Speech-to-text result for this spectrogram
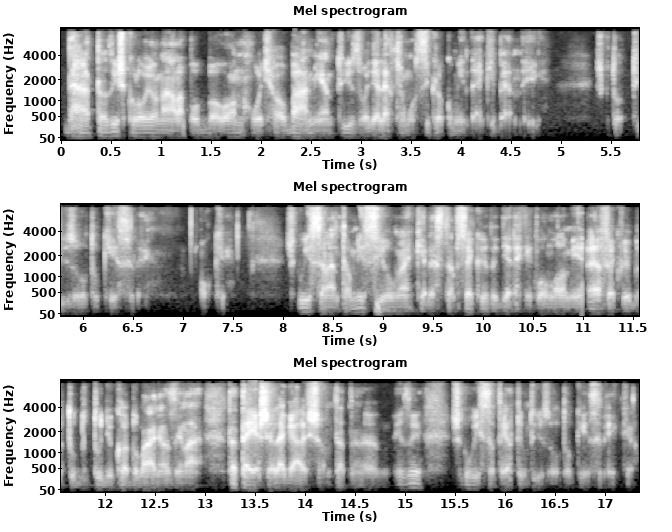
de hát az iskola olyan állapotban van, hogyha bármilyen tűz vagy elektromos szikra, akkor mindenki bennég. És akkor ott tűzoltó készülék. Oké. Okay és akkor visszamentem a misszió, megkérdeztem szekőt, hogy gyerekek van valami elfekvőben, tudjuk adományozni, tehát teljesen legálisan, tehát, és akkor visszatértünk tűzoltókészülékkel.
